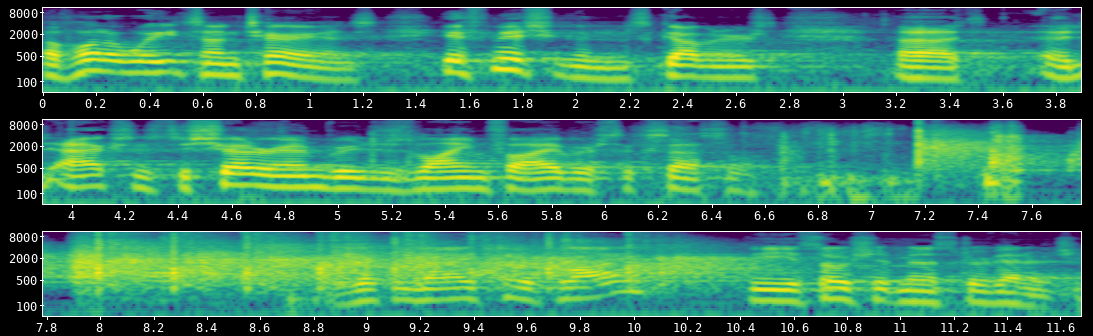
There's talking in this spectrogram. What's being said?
of what awaits Ontarians if Michigan's governor's uh, actions to shutter Enbridge's Line 5 are successful? Recognized to reply, the Associate Minister of Energy.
